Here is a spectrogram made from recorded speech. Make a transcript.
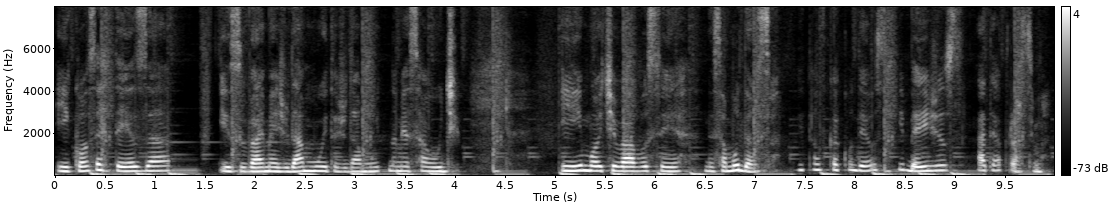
E com certeza isso vai me ajudar muito, ajudar muito na minha saúde e motivar você nessa mudança. Então fica com Deus e beijos, até a próxima.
